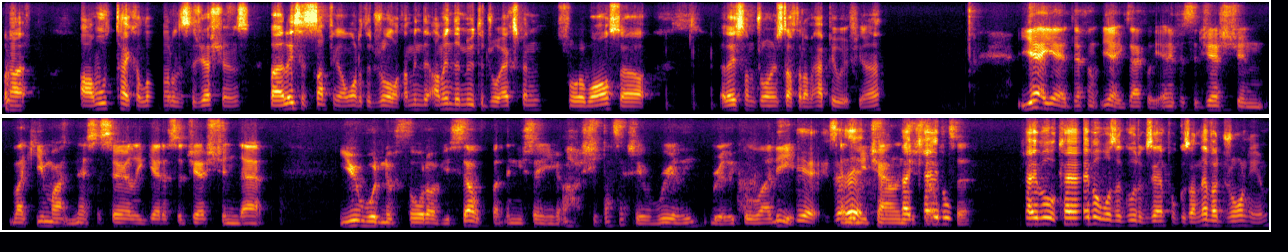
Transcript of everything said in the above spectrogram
but I will take a lot of the suggestions, but at least it's something I wanted to draw. Like I'm in the I'm in the mood to draw X Men for a while, so at least I'm drawing stuff that I'm happy with. You know. Yeah, yeah, definitely. Yeah, exactly. And if a suggestion, like you might necessarily get a suggestion that you wouldn't have thought of yourself, but then you see, you go, oh shit, that's actually a really, really cool idea. Yeah, exactly. And then you challenge Like yourself Cable- to. Cable Cable was a good example because I never drawn him,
